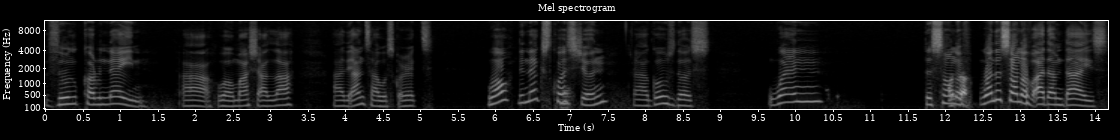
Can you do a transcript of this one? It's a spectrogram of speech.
Dhul Qarnayn. Ah, well, mashallah, uh, the answer was correct. Well, the next question uh, goes thus: When the son What's of when the son of Adam dies,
